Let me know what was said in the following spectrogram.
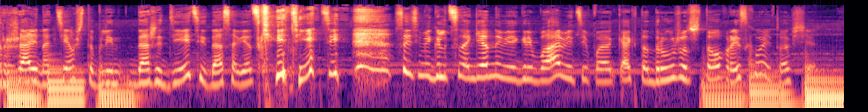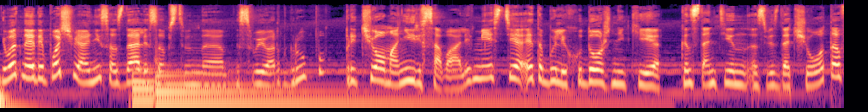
ржали над тем, что, блин, даже дети, да, советские дети с этими галлюциногенными грибами, типа, как-то дружат, что происходит вообще. И вот на этой почве они создали, собственно, свою арт-группу. Причем они рисовали вместе. Это были художники Константин Звездочетов,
